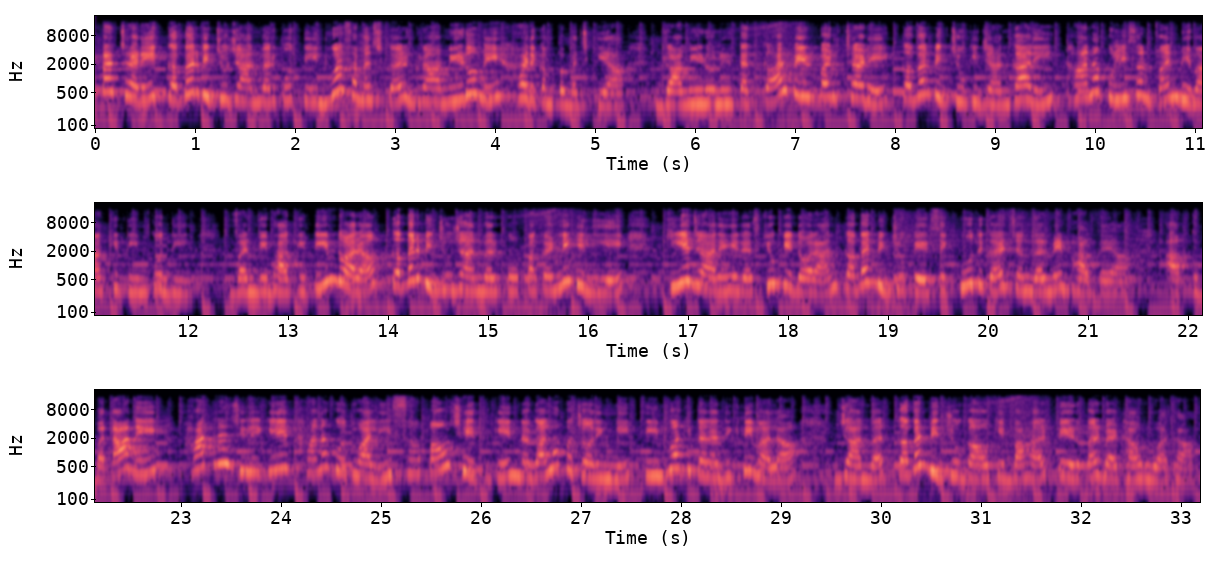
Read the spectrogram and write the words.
चढ़े कबर बिज्जू जानवर को तेंदुआ समझकर ग्रामीणों में हड़कंप मच गया। ग्रामीणों ने तत्काल पेड़ पर चढ़े कबर बिज्जू की जानकारी थाना पुलिस और वन विभाग की टीम को दी। वन विभाग की टीम द्वारा कबर बिज्जू जानवर को पकड़ने के लिए किए जा रहे रेस्क्यू के दौरान कबर बिज्जू पेड़ से कूदकर जंगल में भाग गया। आपको बता दें हाथरस ज़िले के थाना कोतवाली सहपाव क्षेत्र के नगाला पचौरी में तेंदुआ की तरह दिखने वाला जानवर कबर बिज्जू गाँव के बाहर पेड़ पर बैठा हुआ था।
